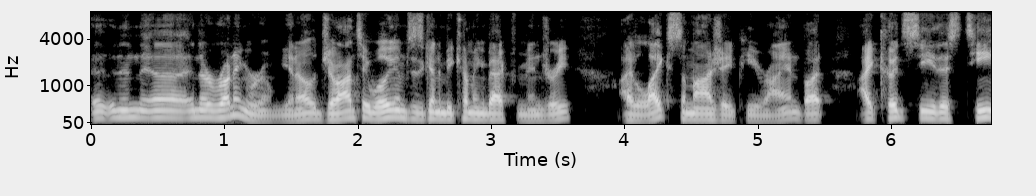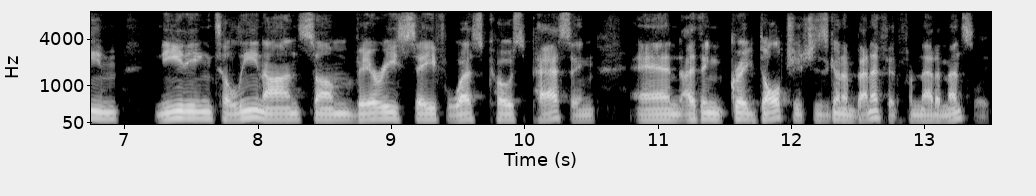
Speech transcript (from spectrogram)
in uh, in their running room. You know, Javonte Williams is going to be coming back from injury. I like Samaje Perine, but I could see this team needing to lean on some very safe West Coast passing. And I think Greg Dulcich is going to benefit from that immensely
